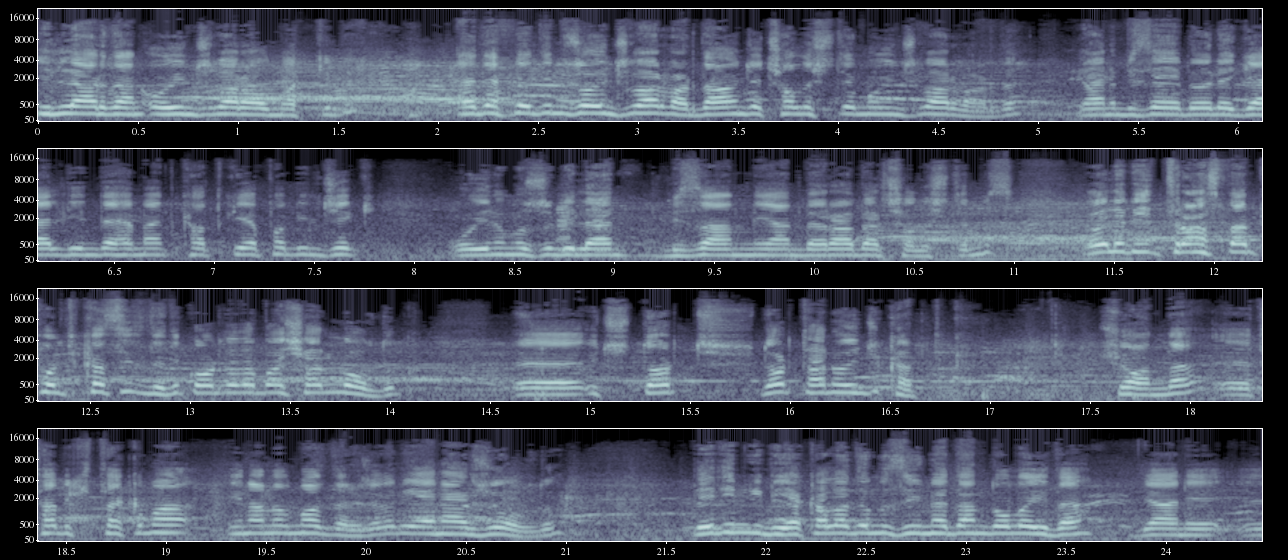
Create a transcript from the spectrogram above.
illerden oyuncular olmak gibi. Hedeflediğimiz oyuncular var. Daha önce çalıştığım oyuncular vardı. Yani bize böyle geldiğinde hemen katkı yapabilecek, oyunumuzu bilen, bizi anlayan, beraber çalıştığımız. Öyle bir transfer politikası izledik. Orada da başarılı olduk. 3-4 4 tane oyuncu kattık şu anda. E, tabii ki takıma inanılmaz derecede bir enerji oldu. Dediğim gibi yakaladığımız ivmeden dolayı da yani e,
